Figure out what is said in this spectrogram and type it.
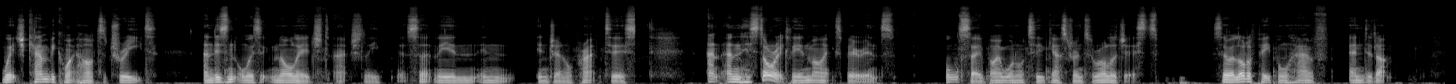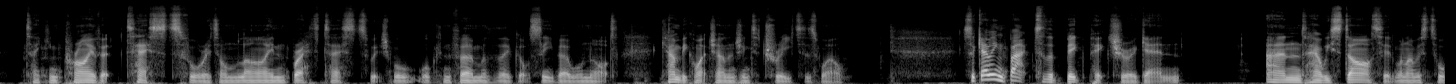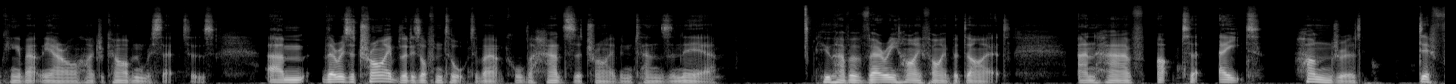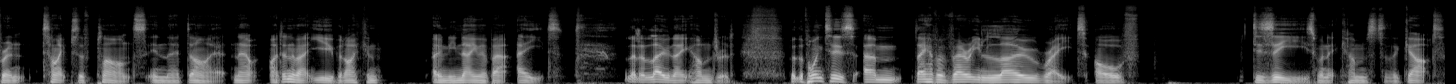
which can be quite hard to treat and isn't always acknowledged, actually, certainly in, in, in general practice. And, and historically, in my experience, also by one or two gastroenterologists. So a lot of people have ended up taking private tests for it online, breath tests, which will, will confirm whether they've got SIBO or not, can be quite challenging to treat as well. So, going back to the big picture again, and how we started when I was talking about the aryl hydrocarbon receptors, um, there is a tribe that is often talked about called the Hadza tribe in Tanzania, who have a very high fiber diet and have up to 800 different types of plants in their diet. Now, I don't know about you, but I can only name about eight, let alone 800. But the point is, um, they have a very low rate of disease when it comes to the gut.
